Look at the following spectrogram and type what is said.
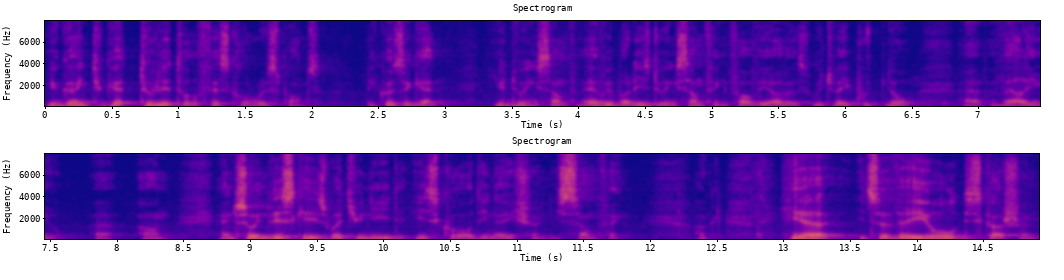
you're going to get too little fiscal response. Because again, you're doing something, everybody's doing something for the others, which they put no uh, value uh, on. And so in this case, what you need is coordination, is something. Okay. Here, it's a very old discussion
